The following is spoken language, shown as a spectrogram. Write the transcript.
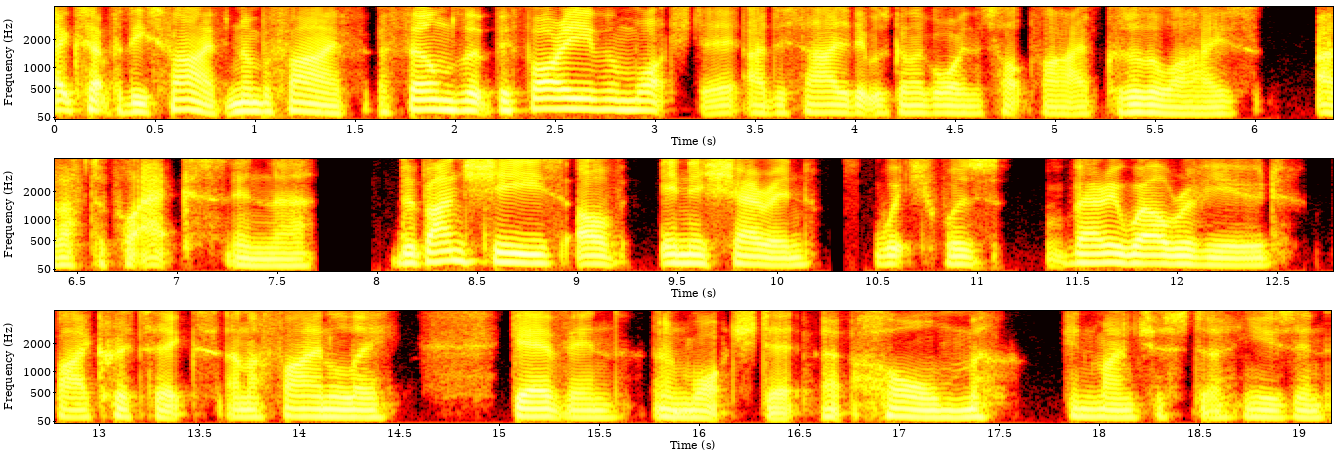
Except for these five. Number five, a film that before I even watched it, I decided it was going to go in the top five because otherwise I'd have to put X in there. The Banshees of Inisherin, which was very well reviewed by critics, and I finally gave in and watched it at home in Manchester using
